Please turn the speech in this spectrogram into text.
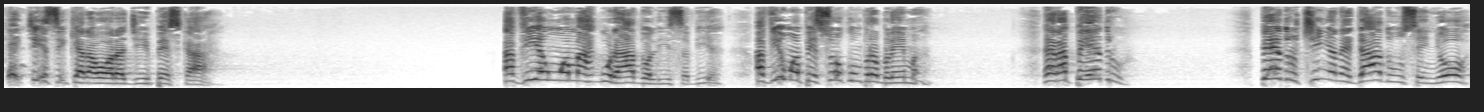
Quem disse que era hora de ir pescar? Havia um amargurado ali, sabia? Havia uma pessoa com um problema. Era Pedro. Pedro tinha negado o Senhor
